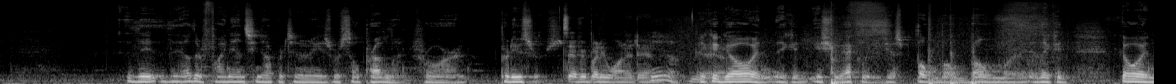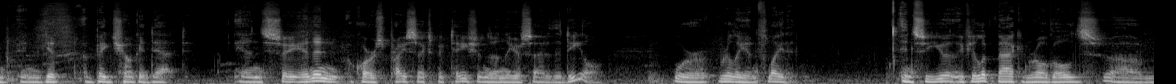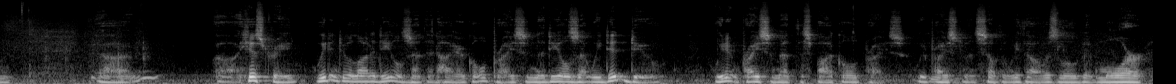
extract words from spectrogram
the, the other financing opportunities were so prevalent for producers. So everybody wanted in. Yeah, they could go and they could issue equity, just boom, boom, boom, or they could go and, and get a big chunk of debt. And so, and then of course, price expectations on the other side of the deal were really inflated. And so, you, if you look back in Royal Gold's um, uh, uh, history, we didn't do a lot of deals at that higher gold price, and the deals that we did do, we didn't price them at the spot gold price. We priced them at something we thought was a little bit more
